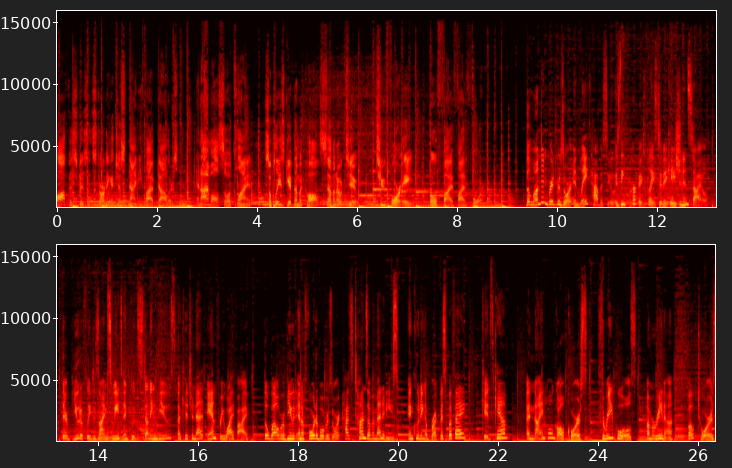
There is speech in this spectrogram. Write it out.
office visits starting at just $95. And I'm also a client, so please give them a call 702 248 0554. The London Bridge Resort in Lake Havasu is the perfect place to vacation in style. Their beautifully designed suites include stunning views, a kitchenette, and free Wi Fi. The well reviewed and affordable resort has tons of amenities, including a breakfast buffet, kids camp, a nine hole golf course, three pools, a marina, boat tours,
